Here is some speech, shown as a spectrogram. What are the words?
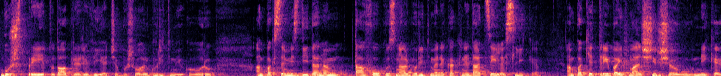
boš sprejet v dobre revije, če boš o algoritmih govoril. Ampak se mi zdi, da nam ta fokus na algoritme nekako ne da cele slike. Ampak je treba iti malo širše v neke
